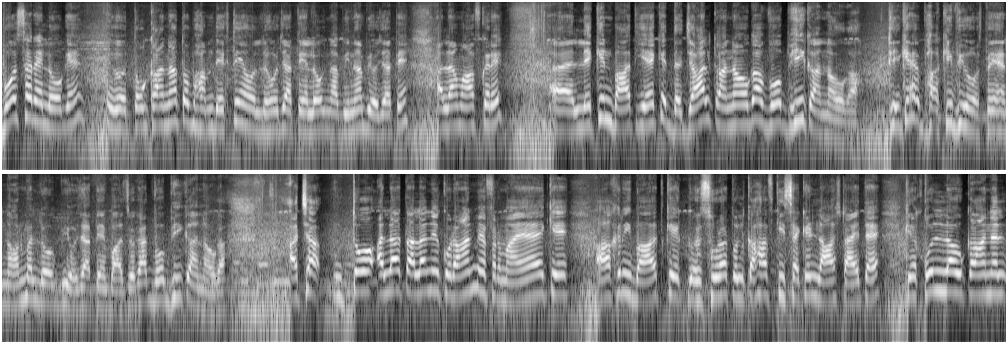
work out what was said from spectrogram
बहुत सारे लोग हैं तो काना तो हम देखते हैं हो जाते हैं लोग नाबीना भी हो जाते हैं अल्लाह माफ़ करे। आ, लेकिन बात यह है कि दजाल काना होगा वो भी काना होगा ठीक है? बाकी भी होते हैं नॉर्मल लोग भी हो जाते हैं बाज़ वो भी कहना होगा। अच्छा तो अल्लाह ताला ने कुरान में फ़रमाया है कि आखिरी बात के सूरत कहफ़ की सेकंड लास्ट आयत है कि कुल्लौकानल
